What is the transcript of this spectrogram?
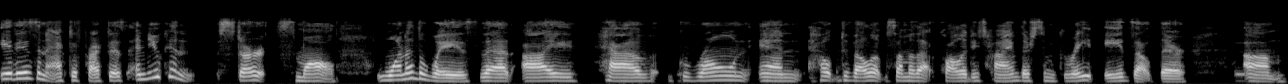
it is an active practice and you can start small. One of the ways that I have grown and helped develop some of that quality time, there's some great aids out there. Um,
